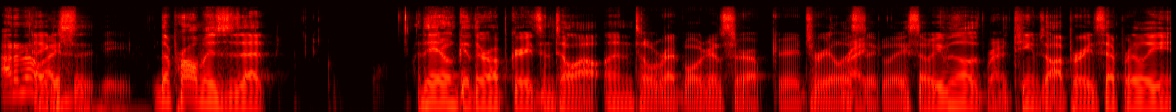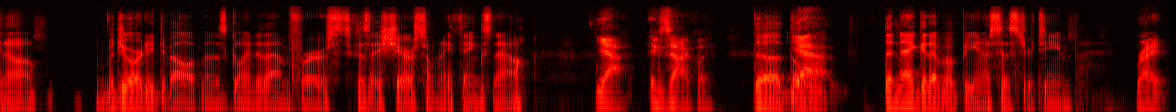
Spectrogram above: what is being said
I don't know. I I guess just- the problem is that they don't get their upgrades until out until Red Bull gets their upgrades realistically. So even though the teams operate separately, you know, majority development is going to them first because they share so many things now. yeah, exactly. The, the Yeah. the negative of being a sister team. Right.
